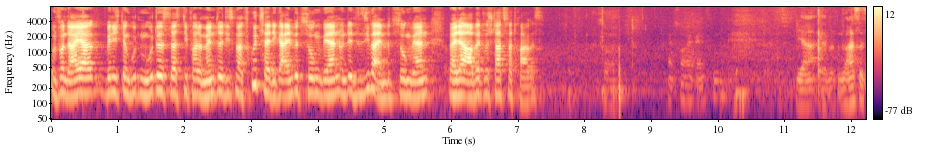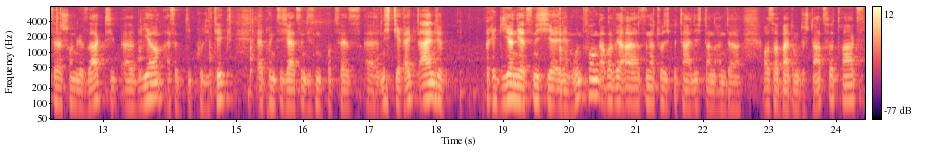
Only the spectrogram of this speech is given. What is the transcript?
Und von daher bin ich dann guten Mutes, dass die Parlamente diesmal frühzeitiger einbezogen werden und intensiver einbezogen werden bei der Arbeit des Staatsvertrages. Ja, du hast es ja schon gesagt, äh, wir, also die Politik, äh, bringt sich jetzt in diesen Prozess äh, nicht direkt ein. Wir regieren jetzt nicht hier in den Rundfunk, aber wir sind natürlich beteiligt dann an der Ausarbeitung des Staatsvertrags.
